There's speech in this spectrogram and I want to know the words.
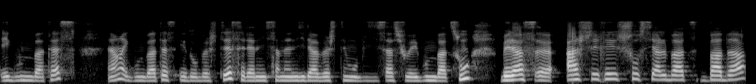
egun batez, eh, egun batez edo beste, zeren izanen dira beste mobilizazio egun batzu, beraz, uh, sozial bat bada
